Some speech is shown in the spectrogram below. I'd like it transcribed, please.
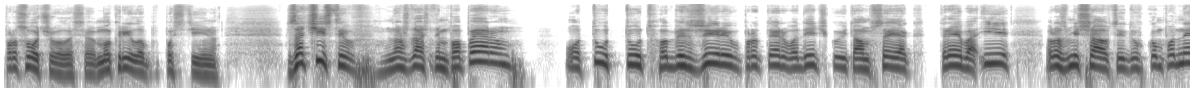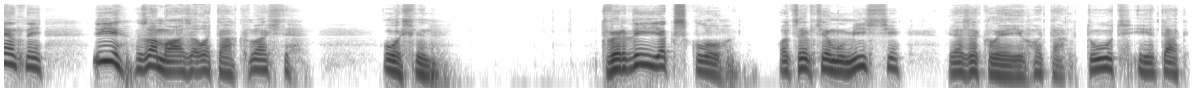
просочувалося, мокріло постійно. Зачистив наждачним папером. Отут, тут обезжирив, протер водичкою, там все як треба. І розмішав цей двохкомпонентний. І замазав отак, бачите. Ось він. Твердий, як скло. Оце в цьому місці я заклеїв. Отак. Тут і так.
